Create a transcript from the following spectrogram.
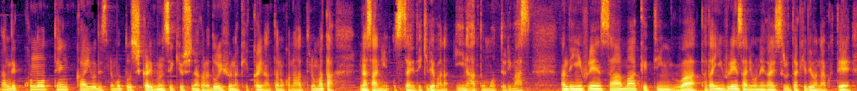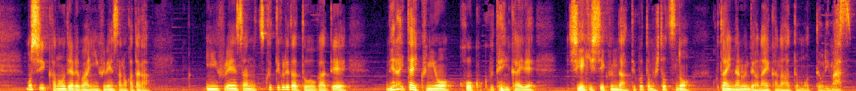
なんでこの展開をですねもっとしっかり分析をしながらどういうふうな結果になったのかなっていうのをまた皆さんにお伝えできればいいなと思っております。なんでインフルエンサーマーケティングはただインフルエンサーにお願いするだけではなくてもし可能であればインフルエンサーの方がインフルエンサーの作ってくれた動画で狙いたい国を広告展開で刺激していくんだっていうことも一つの答えになるんではないかなと思っております。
